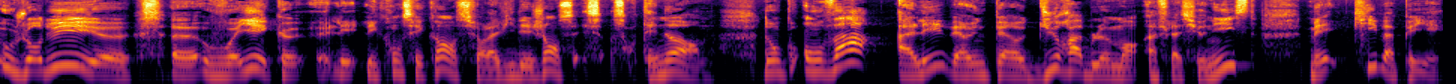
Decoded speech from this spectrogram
aujourd'hui, euh, vous voyez que les, conséquences sur la vie des gens sont énormes. Donc, on va aller vers une période durablement inflationniste, mais qui va payer?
